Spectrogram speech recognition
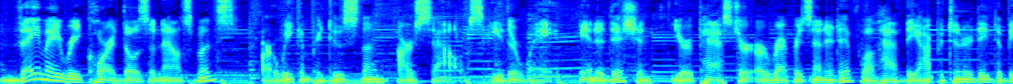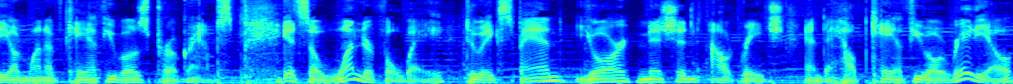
they may record those announcements or we can produce them ourselves. Either way. In addition, your pastor or representative will have the opportunity to be on one of KFUO's programs. It's a wonderful way to expand your mission outreach and to help KFUO Radio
